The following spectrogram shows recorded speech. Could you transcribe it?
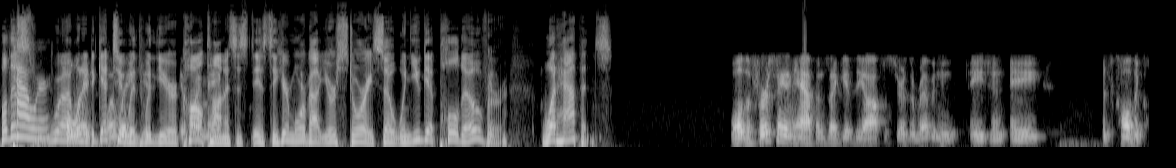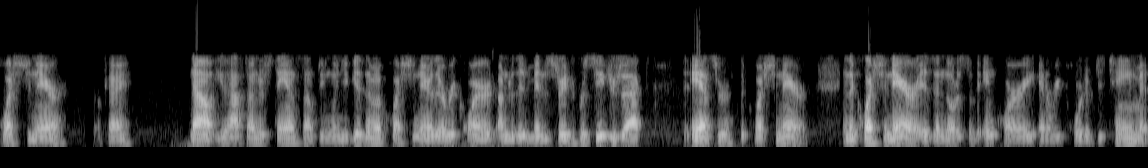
Well, this Power. what I wanted to get to with with your call, Thomas, is is to hear more about your story. So when you get pulled over, what happens? Well, the first thing that happens, I give the officer, the revenue agent, a it's called a questionnaire Okay? Now, you have to understand something. When you give them a questionnaire, they're required under the Administrative Procedures Act to answer the questionnaire. And the questionnaire is a notice of inquiry and a report of detainment.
